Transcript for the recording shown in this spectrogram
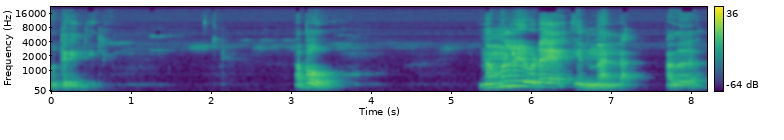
ഉത്തരേന്ത്യയിൽ അപ്പോൾ നമ്മളുടെ ഇവിടെ ഇന്നല്ല. അത്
